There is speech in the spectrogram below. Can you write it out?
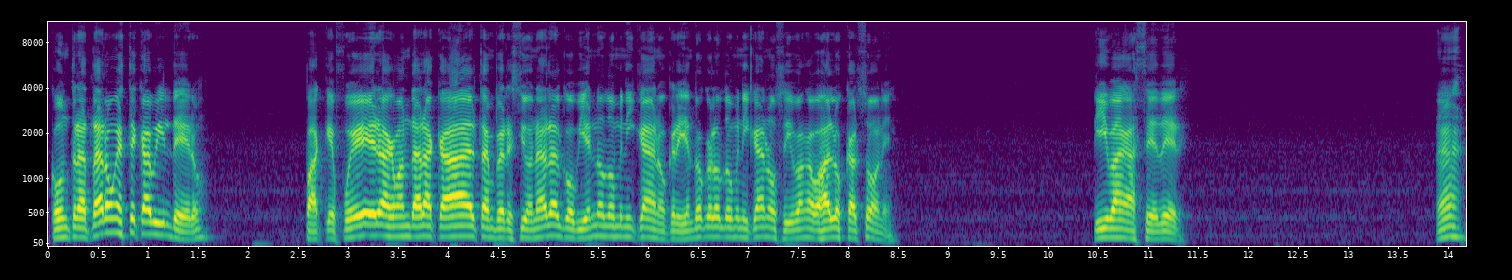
Contrataron a este cabildero para que fuera a mandar a carta, a presionar al gobierno dominicano, creyendo que los dominicanos se iban a bajar los calzones, iban a ceder. ¿Ah?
